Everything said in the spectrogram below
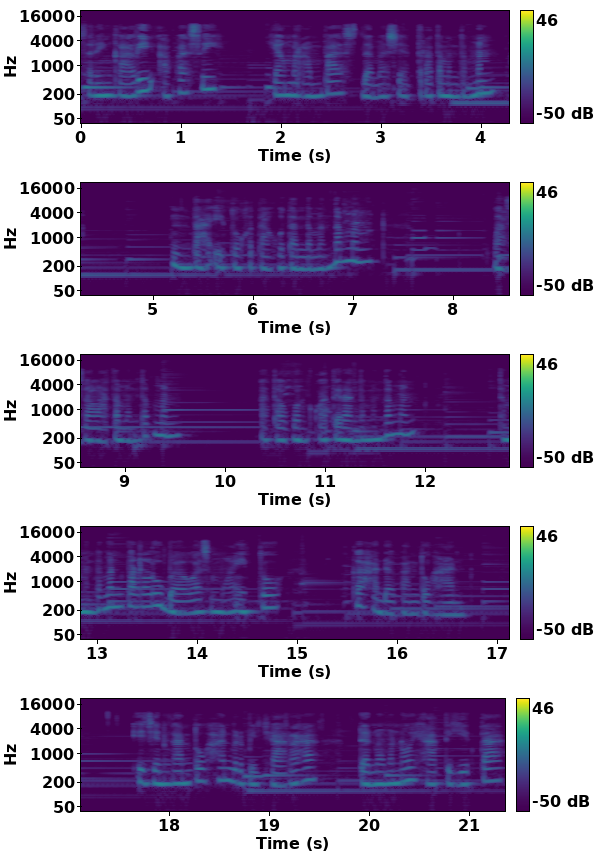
sering kali apa sih yang merampas damai sejahtera teman-teman? Entah itu ketakutan teman-teman, masalah teman-teman, ataupun kekhawatiran teman-teman. Teman-teman perlu bawa semua itu ke hadapan Tuhan. Izinkan Tuhan berbicara dan memenuhi hati kita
